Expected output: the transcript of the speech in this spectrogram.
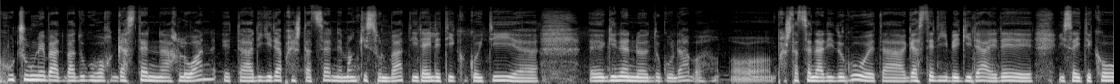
hutsune bat badugu hor gazten arloan, eta ari gira prestatzen emankizun bat, irailetik goiti e, ginen duguna, bo, prestatzen ari dugu, eta gazteri begira ere izaiteko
